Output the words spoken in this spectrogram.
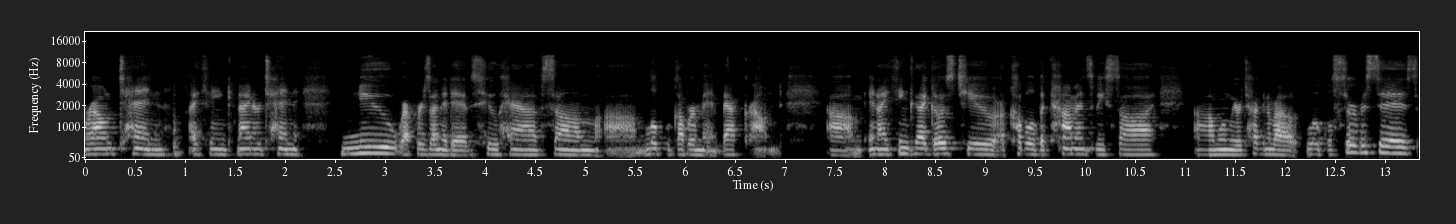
around 10, I think, nine or 10 new representatives who have some um, local government background. Um, and I think that goes to a couple of the comments we saw um, when we were talking about local services.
